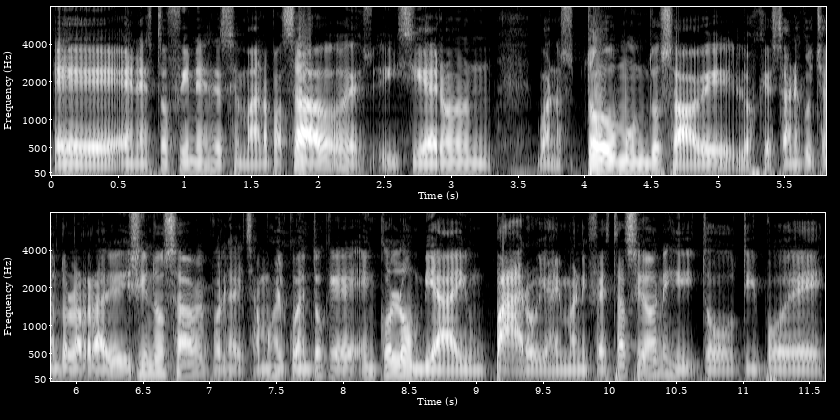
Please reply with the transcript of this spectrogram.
eh, en estos fines de semana pasados. hicieron, bueno, todo el mundo sabe, los que están escuchando la radio, y si no saben, pues les echamos el cuento que en Colombia hay un paro y hay manifestaciones y todo tipo de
